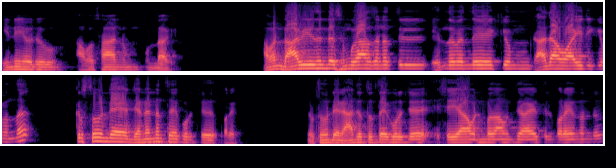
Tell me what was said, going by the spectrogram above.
ഇനിയൊരു അവസാനം ഉണ്ടായി. അവൻ ദാവീദിന്റെ സിംഹാസനത്തിൽ എന്നുമെന്നേക്കും രാജാവായിരിക്കുമെന്ന് ക്രിസ്തുവിന്റെ ജനനത്തെക്കുറിച്ച് പറയും. ക്രിസ്തുവിന്റെ രാജ്യത്വത്തെക്കുറിച്ച് യശയ്യ ഒൻപതാം അധ്യായത്തിൽ പറയുന്നുണ്ട്.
